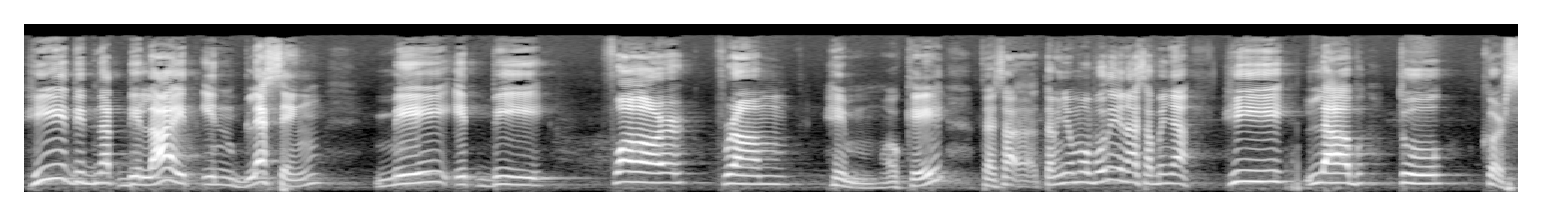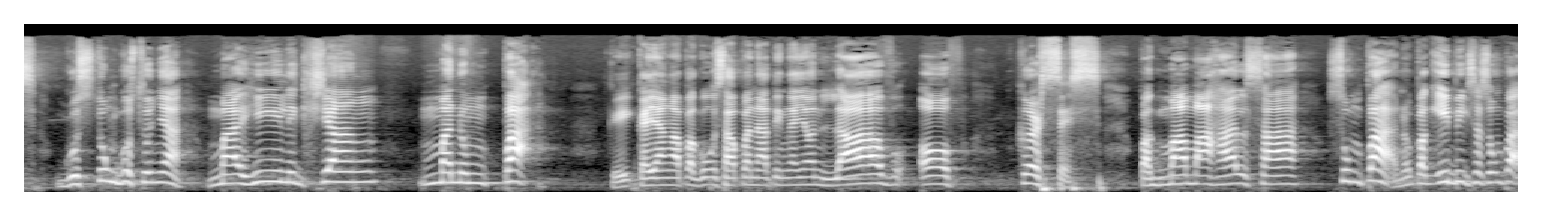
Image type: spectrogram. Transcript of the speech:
He did not delight in blessing. May it be far from him. Okay? Tanong niyo mabuti na, sabi niya, He loved to curse. Gustong gusto niya, mahilig siyang manumpa. Okay? Kaya nga pag-uusapan natin ngayon, love of curses. Pagmamahal sa sumpa, no? Pag-ibig sa sumpa.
